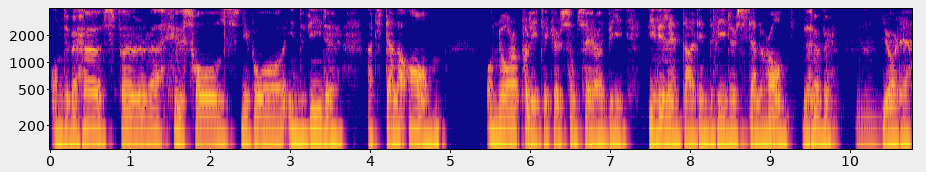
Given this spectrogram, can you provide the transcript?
om det behövs för uh, hushållsnivå, individer att ställa om och några politiker som säger att vi, vi vill inte att individer ställer om, behöver mm. göra det.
